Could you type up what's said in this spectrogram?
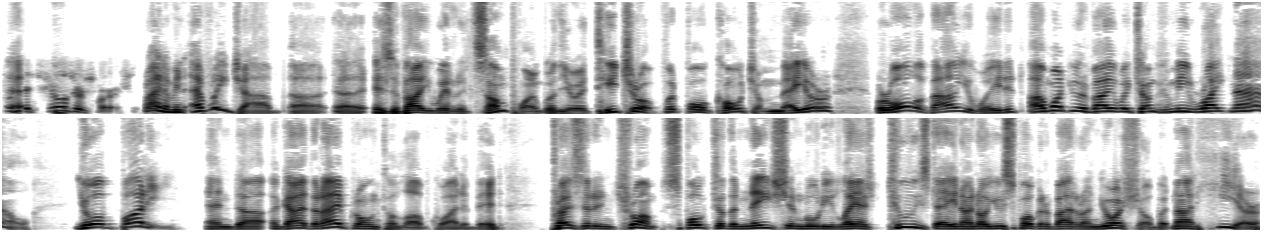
put the children first. right. I mean, every job uh, uh, is evaluated at some point, whether you're a teacher, a football coach, a mayor. We're all evaluated. I want you to evaluate something for me right now. Your buddy and uh, a guy that I've grown to love quite a bit, President Trump, spoke to the nation, Rudy, last Tuesday, and I know you've spoken about it on your show, but not here.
